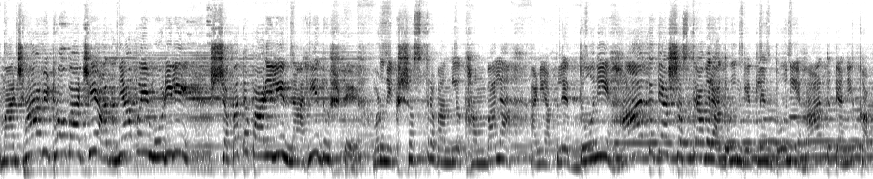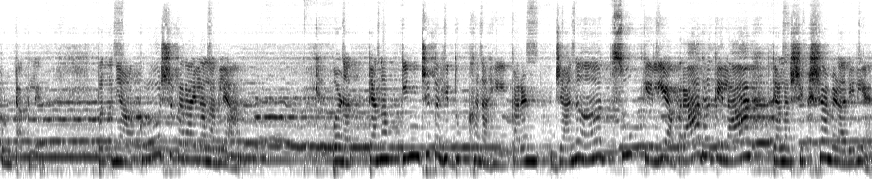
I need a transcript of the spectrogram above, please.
माझ्या विठोबाची आज्ञापै मोडिली शपथ पाळिली नाही दुष्टे. म्हणून एक शस्त्र बांधलं खांबाला आणि आपले दोन्ही हात त्या शस्त्रावर आदळून घेतले आणि दोन्ही हात त्यांनी कापून टाकले. पत्न्या आक्रोश करायला लागल्या. पण त्यांना किंचितही दुःख नाही. कारण ज्यानं चूक केली अपराध केला त्याला शिक्षा मिळालेली आहे.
